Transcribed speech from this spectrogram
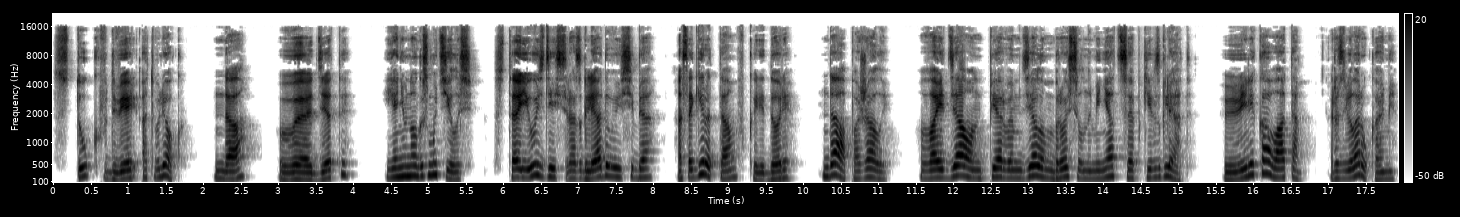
Стук в дверь отвлек. Да, «Вы одеты?» Я немного смутилась. Стою здесь, разглядываю себя, а Сагира там, в коридоре. Да, пожалуй. Войдя, он первым делом бросил на меня цепкий взгляд. «Великовато», – развела руками.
